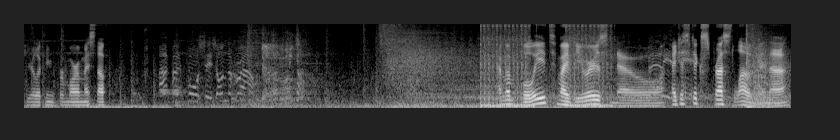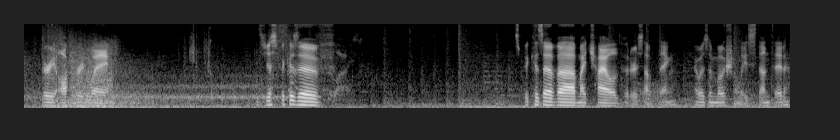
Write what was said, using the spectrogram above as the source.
If you're looking for more of my stuff. Forces on the ground. I'm a bully to my viewers? No. I just express love in a very awkward way. It's just because of... It's because of uh, my childhood or something. I was emotionally stunted.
